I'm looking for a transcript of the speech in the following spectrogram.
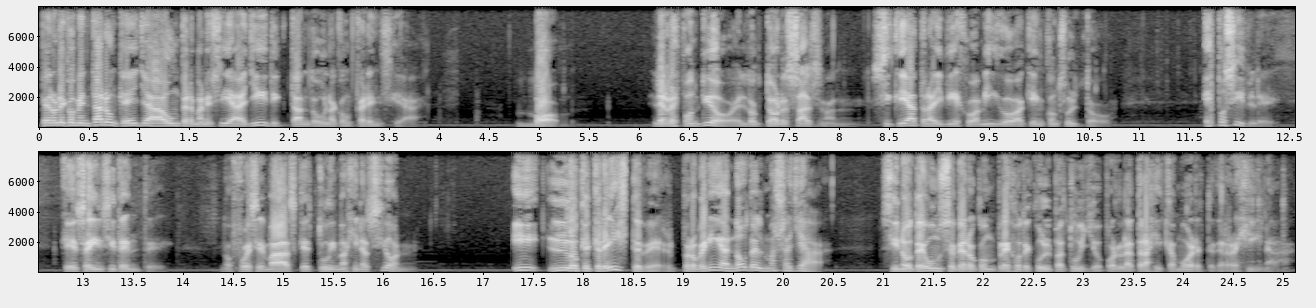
pero le comentaron que ella aún permanecía allí dictando una conferencia. Bob, le respondió el doctor Salzman, psiquiatra y viejo amigo a quien consultó. Es posible que ese incidente no fuese más que tu imaginación, y lo que creíste ver provenía no del más allá, sino de un severo complejo de culpa tuyo por la trágica muerte de Regina.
